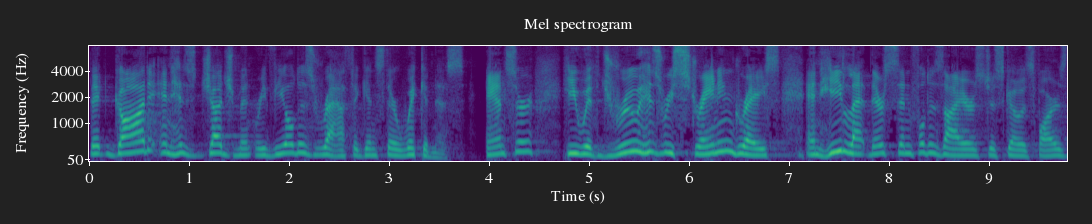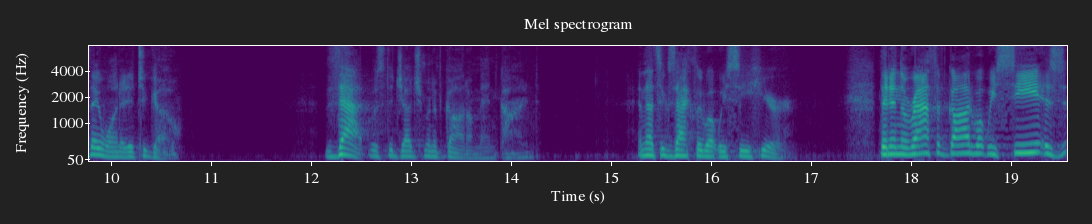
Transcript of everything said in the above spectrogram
that God in his judgment revealed his wrath against their wickedness? Answer He withdrew his restraining grace and he let their sinful desires just go as far as they wanted it to go. That was the judgment of God on mankind. And that's exactly what we see here. That in the wrath of God, what we see is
